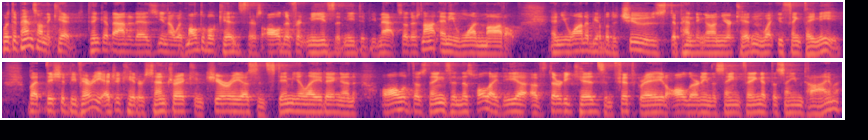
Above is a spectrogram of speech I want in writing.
well, it depends on the kid. Think about it as, you know, with multiple kids, there's all different needs that need to be met. So there's not any one model. And you want to be able to choose depending on your kid and what you think they need. But they should be very educator centric and curious and stimulating and all of those things. And this whole idea of 30 kids in fifth grade all learning the same thing at the same time,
